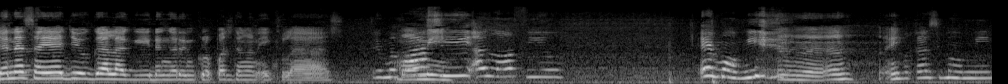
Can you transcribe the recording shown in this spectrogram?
Jana saya juga lagi dengerin Klepas dengan ikhlas. Terima Mommy. kasih, I love you. Eh, mommy. Eh, eh, Terima kasih, mommy.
